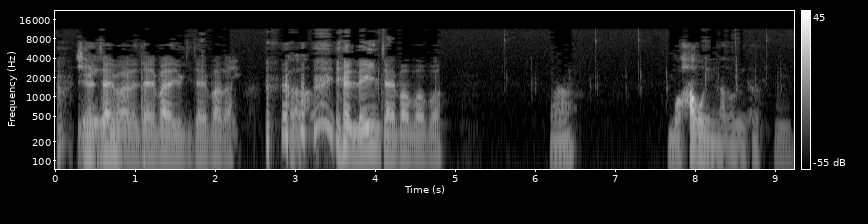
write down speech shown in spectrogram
야, 잘 봐라, 잘 봐라, 여기 잘 봐라. 가- 야, 레인 잘 봐봐봐. 어? 뭐 하고 있나, 거기서. 음.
